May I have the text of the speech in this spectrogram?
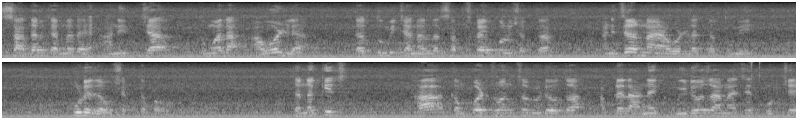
सादर करणार आहे. आणि ज्या तुम्हाला आवडल्या तर तुम्ही चॅनलला सबस्क्राईब करू शकता. आणि जर नाही आवडलं तर तुम्ही पुढे जाऊ शकता पाहू. तर नक्कीच हा कम्फर्ट झोनचा व्हिडिओ होता. आपल्याला अनेक व्हिडिओज आणायचे आहेत पुढचे.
